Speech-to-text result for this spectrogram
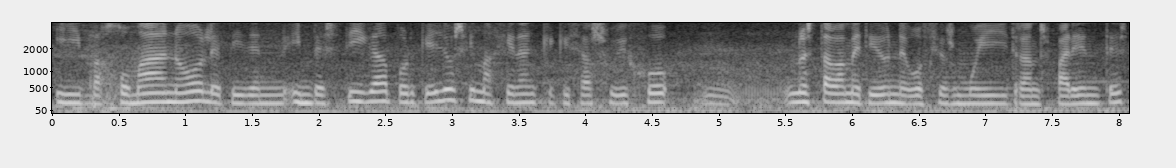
y bajo mano le piden investiga porque ellos imaginan que quizás su hijo mm, no estaba metido en negocios muy transparentes,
